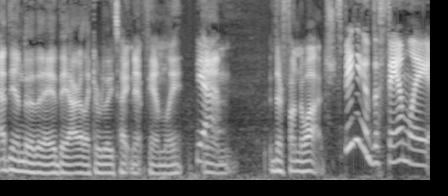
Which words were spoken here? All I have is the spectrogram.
at the end of the day, they are like a really tight knit family, Mm-hmm. Yeah. and they're fun to watch. Speaking of the family,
